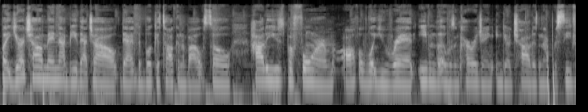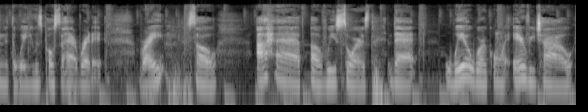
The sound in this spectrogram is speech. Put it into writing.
but your child may not be that child that the book is talking about. So, how do you perform off of what you read, even though it was encouraging, and your child is not perceiving it the way you were supposed to have read it, right? So, I have a resource that will work on every child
